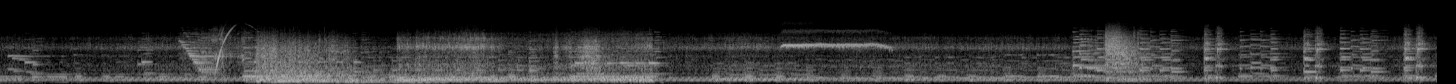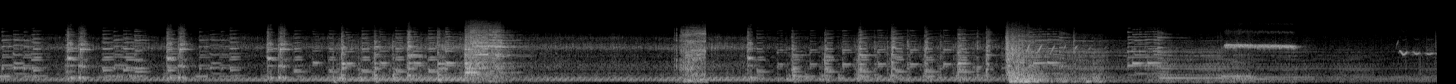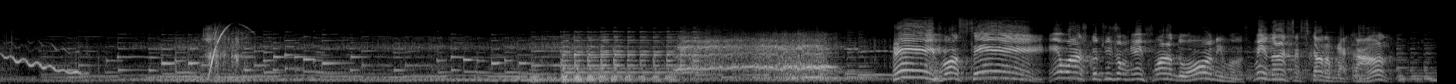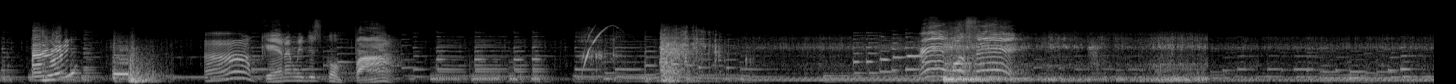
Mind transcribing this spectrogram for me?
Fora do ônibus. Me dá essa escada pra cá, anda. Ah, queira me desculpar. Ei, você!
